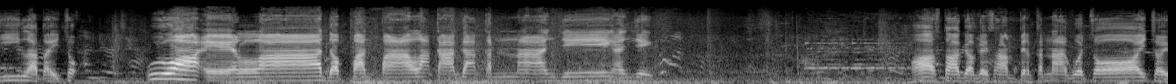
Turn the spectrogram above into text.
gila tai cok. Wah elah, depan pala kagak kena anjing anjing. Astaga guys, hampir kena gue coy coy.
